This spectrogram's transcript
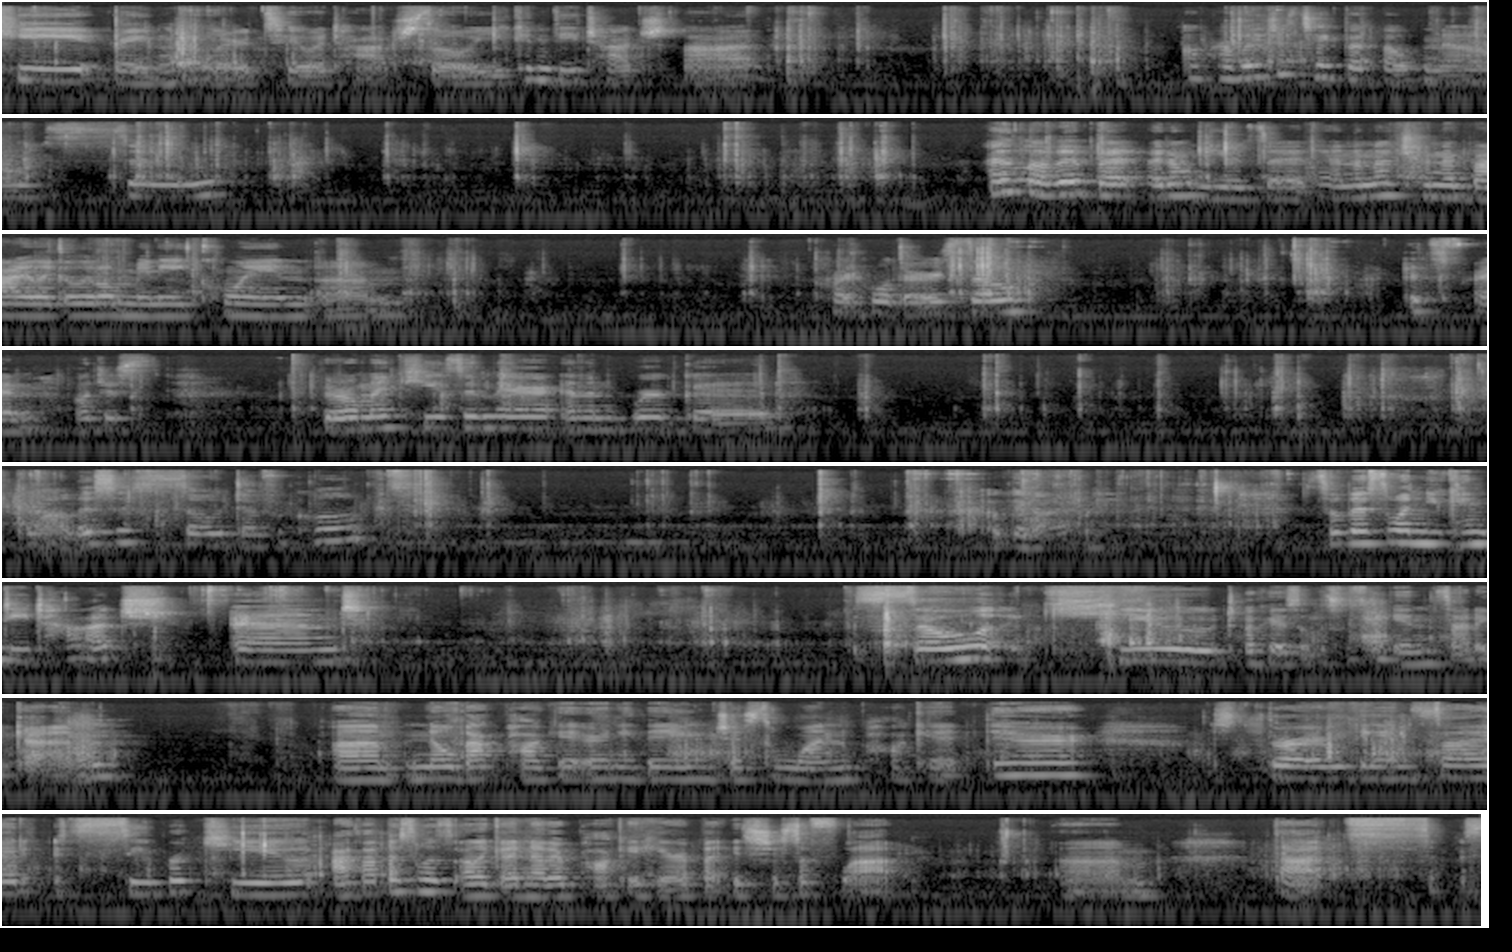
key ring holder to attach so you can detach that. I'll probably just take that out now so. I love it but I don't use it and I'm not trying to buy like a little mini coin um, card holder so it's fine. I'll just throw my keys in there and then we're good. This is so difficult. Okay, got it. So this one you can detach and so cute. Okay, so this is the inside again. Um, no back pocket or anything, just one pocket there. Just throw everything inside. It's super cute. I thought this was like another pocket here, but it's just a flap. Um, that's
